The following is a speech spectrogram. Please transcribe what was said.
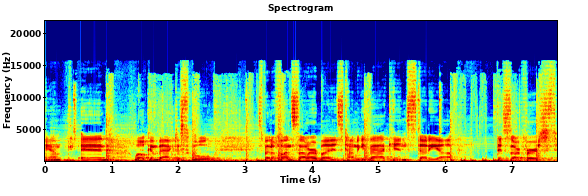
And welcome back to school. It's been a fun summer, but it's time to get back and study up. This is our first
